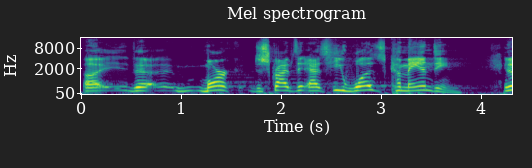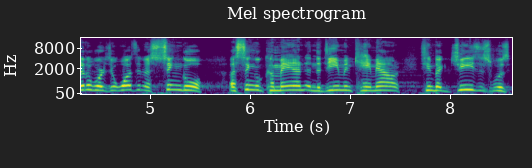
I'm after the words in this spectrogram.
Uh, the, Mark describes it as he was commanding. In other words, it wasn't a single, a single command and the demon came out. It seemed like Jesus was,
